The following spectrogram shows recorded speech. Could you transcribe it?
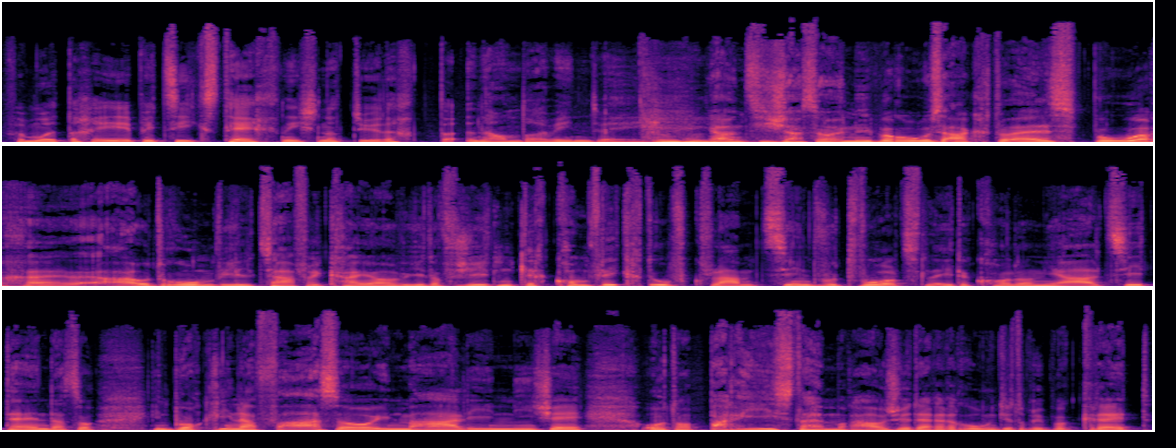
vermutlich beziehungstechnisch natürlich ein anderer Wind weht. Mhm. Ja, und es ist also ein überaus aktuelles Buch, äh, auch darum, weil in Afrika ja wieder verschiedentlich Konflikte aufgeflammt sind, die die Wurzeln in der Kolonialzeit haben. Also in Burkina Faso, in Mali, in Niger oder Paris, da haben wir auch schon in dieser Runde darüber geredet.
